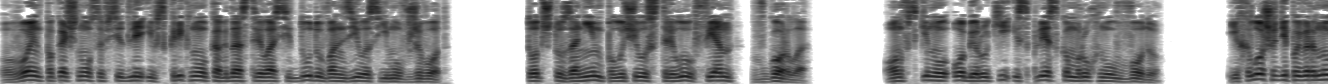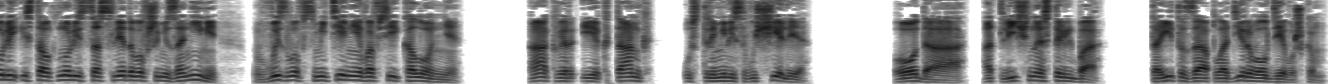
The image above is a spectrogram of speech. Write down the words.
Воин покачнулся в седле и вскрикнул, когда стрела Сидуду вонзилась ему в живот. Тот, что за ним, получил стрелу фен в горло. Он вскинул обе руки и с плеском рухнул в воду. Их лошади повернули и столкнулись со следовавшими за ними, вызвав смятение во всей колонне. Аквер и Эктанг устремились в ущелье. «О да, отличная стрельба!» Таита зааплодировал девушкам.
